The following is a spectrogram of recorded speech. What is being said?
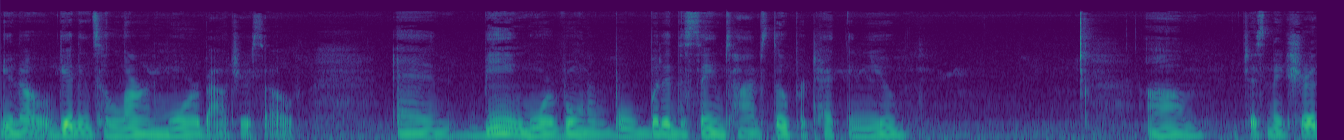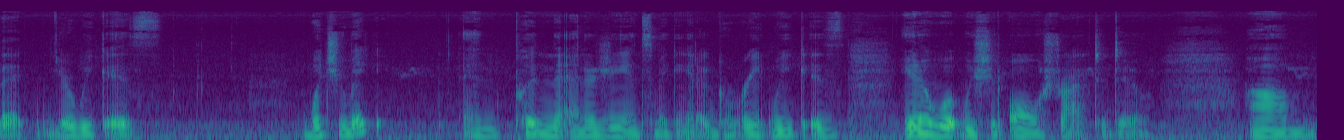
you know, getting to learn more about yourself and being more vulnerable, but at the same time, still protecting you. Um, just make sure that your week is what you make it. And putting the energy into making it a great week is you know what we should all strive to do. Um,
